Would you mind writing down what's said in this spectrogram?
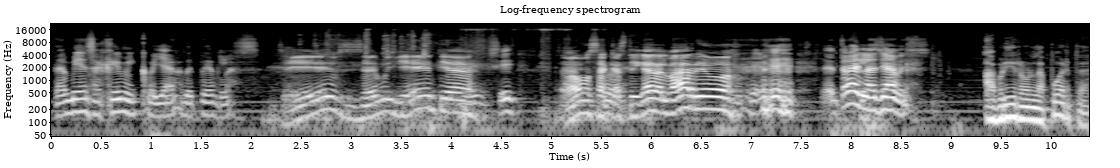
también saqué mi collar de perlas. Sí, pues se ve muy bien, tía. Eh, Sí. Vamos a castigar al barrio. Trae las llaves. Abrieron la puerta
